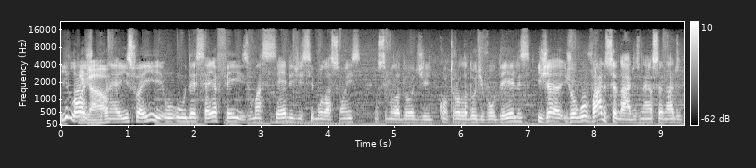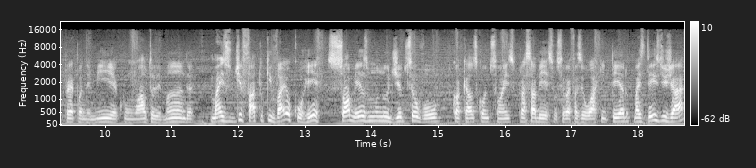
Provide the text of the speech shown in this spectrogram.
E lógico, Legal. né? Isso aí o, o fez uma série de simulações no simulador de controlador de voo deles e já jogou vários cenários, né? O cenário pré-pandemia com alta demanda, mas de fato o que vai ocorrer só mesmo no dia do seu voo com aquelas condições para saber se você vai fazer o arco inteiro. Mas desde já,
